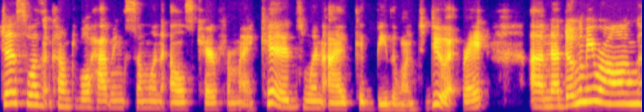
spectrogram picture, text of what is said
just wasn't comfortable having someone else care for my kids when I could be the one to do it, right? Um, now, don't get me wrong.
